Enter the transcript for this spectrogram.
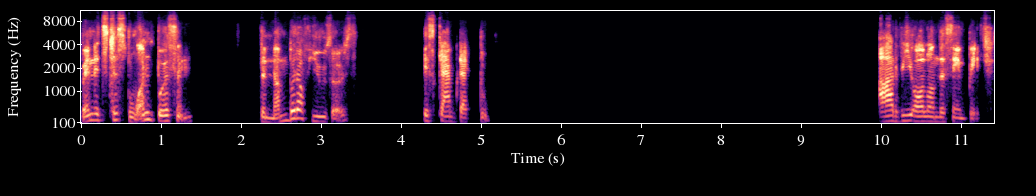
when it's just one person, the number of users is capped at two. Are we all on the same page?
